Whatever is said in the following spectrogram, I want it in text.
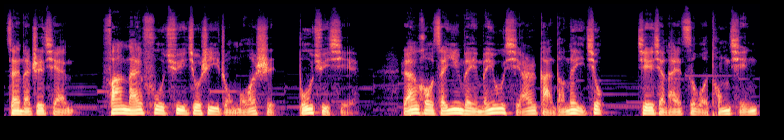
在那之前。翻来覆去就是一种模式，不去写，然后再因为没有写而感到内疚。接下来，自我同情、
